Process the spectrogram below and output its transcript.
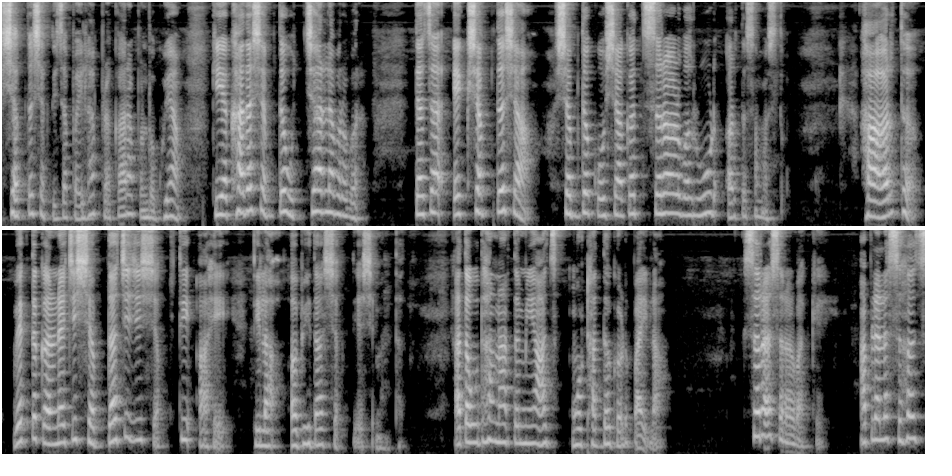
शब्दशक्तीचा पहिला प्रकार आपण बघूया की एखादा शब्द उच्चारल्याबरोबर त्याचा एक शब्दशा शब्दकोशागत सरळ व रूढ अर्थ समजतो. हा अर्थ व्यक्त करण्याची शब्दाची जी शक्ती आहे तिला अभिदा शक्ती असे म्हणतात. आता उदाहरणार्थ मी आज मोठा दगड पाहिला. सरळ सरळ वाक्य आपल्याला सहज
